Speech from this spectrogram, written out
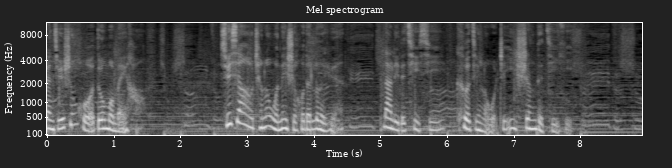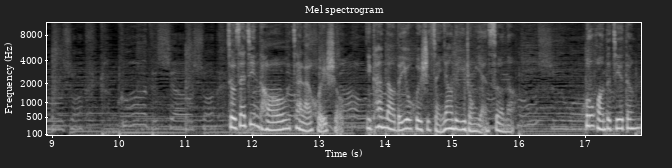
感觉生活多么美好。学校成了我那时候的乐园，那里的气息刻进了我这一生的记忆。走在尽头，再来回首，你看到的又会是怎样的一种颜色呢？昏黄的街灯，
